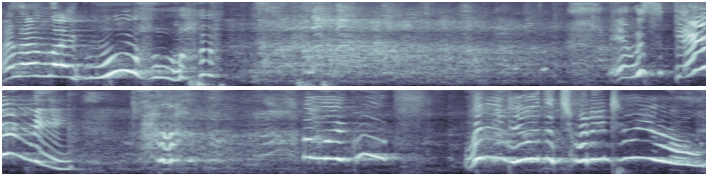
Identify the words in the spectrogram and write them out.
and I'm like, Woo. it was scared me. I'm like, What do you do with a 22 year old?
